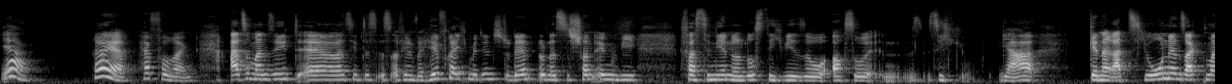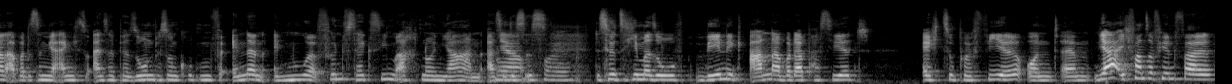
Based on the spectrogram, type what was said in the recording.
Ja, Ah ja, hervorragend. Also man sieht, äh, man sieht, das ist auf jeden Fall hilfreich mit den Studenten und es ist schon irgendwie faszinierend und lustig, wie so auch so sich, ja, Generationen sagt man, aber das sind ja eigentlich so einzelne Personen, Personengruppen verändern in nur fünf, sechs, sieben, acht, neun Jahren. Also ja, das ist, voll. das hört sich immer so wenig an, aber da passiert echt super viel. Und ähm, ja, ich fand es auf jeden Fall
